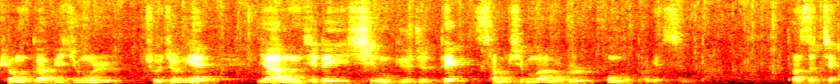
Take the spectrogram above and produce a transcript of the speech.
평가 비중을 조정해 양질의 신규 주택 30만 호를 공급하겠습니다. 다섯째,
